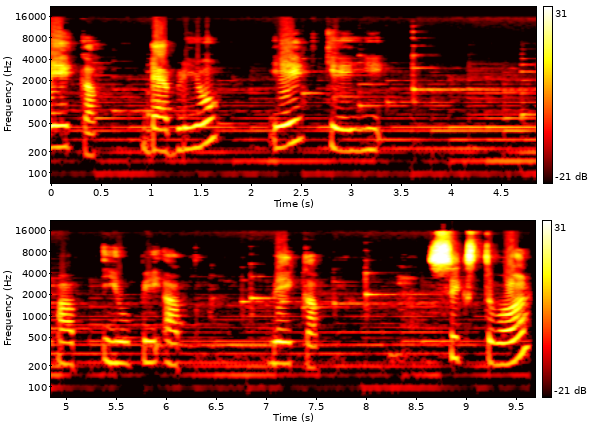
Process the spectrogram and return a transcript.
ವೇಕಪ್ ಡಬ್ಲ್ಯೂ ಎ ಕೆ ಇ ಅಪ್ ಯು ಪಿ ಅಪ್ wake up. Sixth word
